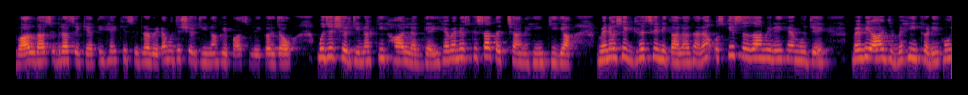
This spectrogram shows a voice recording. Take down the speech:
वालदा सिदरा से कहती है कि, सिदरा बेटा, मुझे शर्जीना के पास लेकर जाओ। मुझे शर्जीना की हाल लग गई है। मैंने उसके साथ अच्छा नहीं किया। मैंने उसे घर से निकाला था ना, उसकी सज़ा मिली है मुझे। मैं भी आज वहीं खड़ी हूँ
